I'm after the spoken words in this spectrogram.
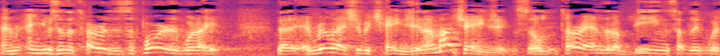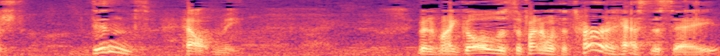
And, and, using the Torah to support it, what I, that and really I should be changing. I'm not changing. So the Torah ended up being something which didn't help me. But if my goal is to find out what the Torah has to say,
